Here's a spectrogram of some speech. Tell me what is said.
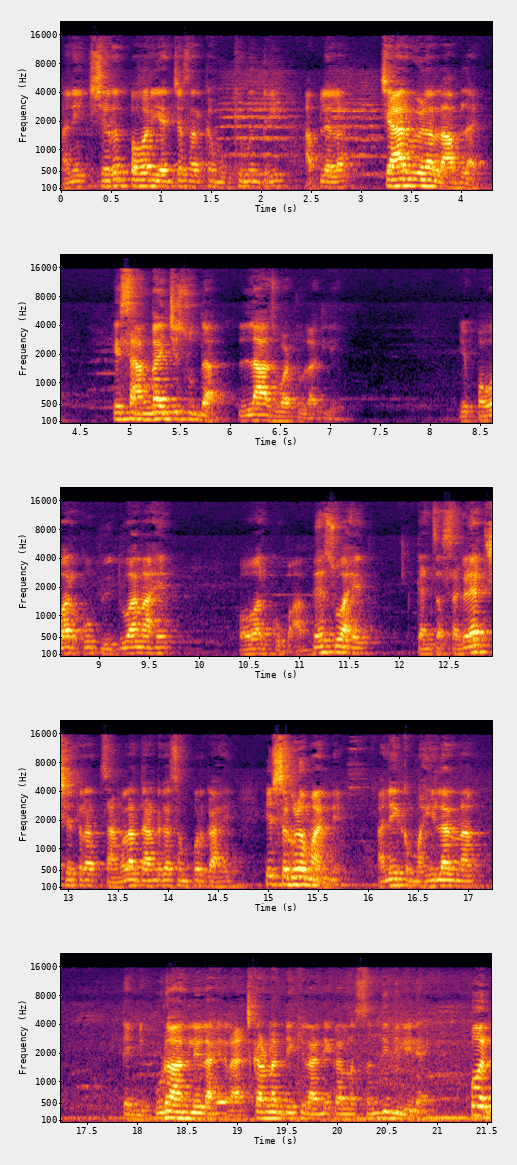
आणि शरद पवार यांच्यासारखा मुख्यमंत्री आपल्याला चार वेळा लाभलाय हे सांगायची सुद्धा लाज वाटू लागली हे पवार खूप विद्वान आहेत पवार खूप अभ्यासू आहेत त्यांचा सगळ्याच क्षेत्रात चांगला दांडगा संपर्क आहे हे सगळं मान्य आहे. अनेक महिलांना त्यांनी पुढं आणलेलं आहे. राजकारणात देखील अनेकांना संधी दिलेली आहे. पण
